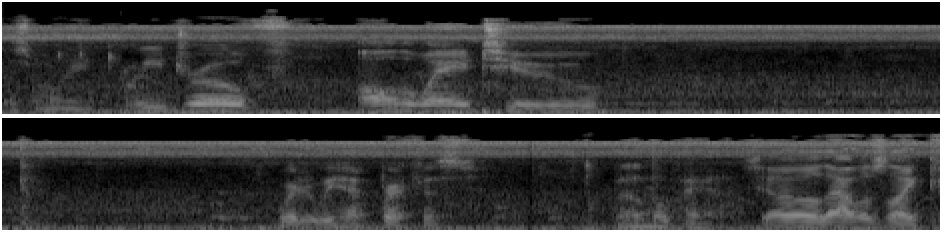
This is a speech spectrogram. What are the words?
this morning. We drove all the way to. Where did we have breakfast? Belmopan. So that was like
